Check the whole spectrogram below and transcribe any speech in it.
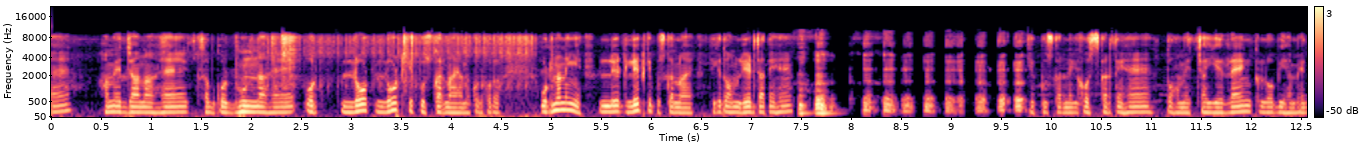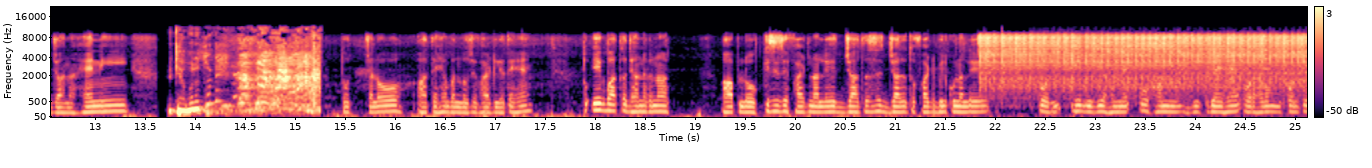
हैं? हमें जाना है सबको ढूंढना है और लोट लोट के पुश करना है हमें को। उठना नहीं है लेट लेट के पुश करना है। ठीक है तो हम लेट जाते हैं। कि पुश करने की कोशिश करते हैं तो हमें चाहिए रैंक लॉबी हमें जाना है नहीं। क्या बोला तूने? तो चलो आते हैं बंदों से फाइट लेते हैं। तो एक बात का ध्यान रखना आप लोग किसी से फाइट ना ले ज़्यादा से ज़्यादा तो फाइट बिल्कुल ना ले। तो ये लीजिए हमने ओ हम जीत गए हैं और हम कौन से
